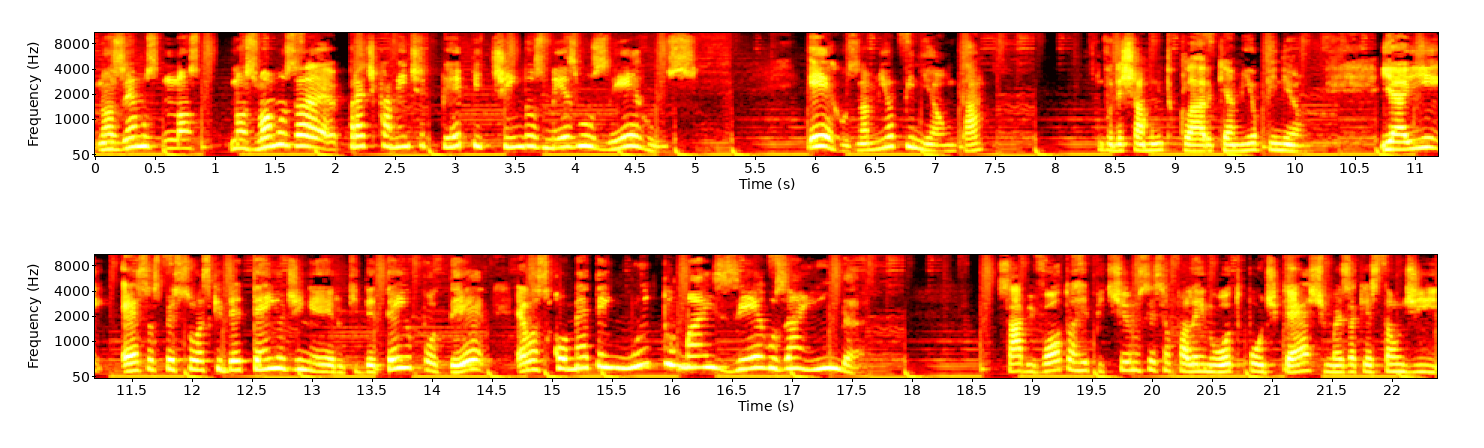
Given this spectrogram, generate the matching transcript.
Nós vemos, nós, nós vamos é, praticamente repetindo os mesmos erros. Erros, na minha opinião, tá? Vou deixar muito claro que é a minha opinião. E aí, essas pessoas que detêm o dinheiro, que detêm o poder, elas cometem muito mais erros ainda sabe? Volto a repetir, não sei se eu falei no outro podcast, mas a questão de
